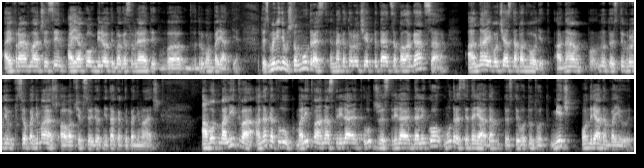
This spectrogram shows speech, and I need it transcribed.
а Ефраим младший сын, а Яков берет и благословляет их в, в другом порядке. То есть мы видим, что мудрость, на которую человек пытается полагаться, она его часто подводит. Она, ну, то есть ты вроде все понимаешь, а вообще все идет не так, как ты понимаешь. А вот молитва, она как лук. Молитва, она стреляет, лук же стреляет далеко, мудрость это рядом. То есть ты вот тут вот меч, он рядом воюет.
